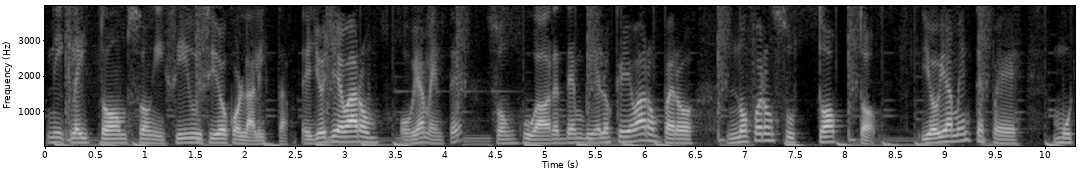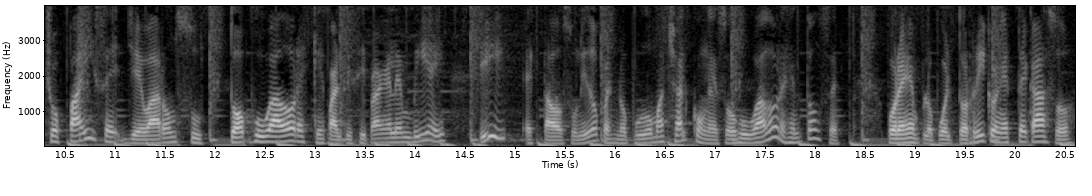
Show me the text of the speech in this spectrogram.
ni Clay Thompson y sigo y sigo con la lista. Ellos llevaron, obviamente, son jugadores de NBA los que llevaron, pero no fueron sus top top. Y obviamente, pues muchos países llevaron sus top jugadores que participan en el NBA y Estados Unidos pues no pudo marchar con esos jugadores entonces. Por ejemplo, Puerto Rico en este caso,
